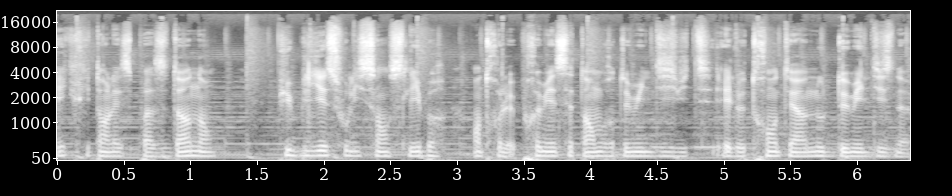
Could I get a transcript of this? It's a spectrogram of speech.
écrites en l'espace d'un an, publiées sous licence libre entre le 1er septembre 2018 et le 31 août 2019.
